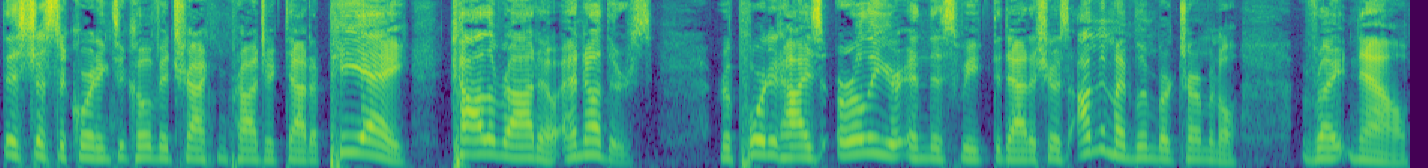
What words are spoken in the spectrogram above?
This just according to COVID tracking project data. PA, Colorado, and others reported highs earlier in this week, the data shows. I'm in my Bloomberg terminal right now.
